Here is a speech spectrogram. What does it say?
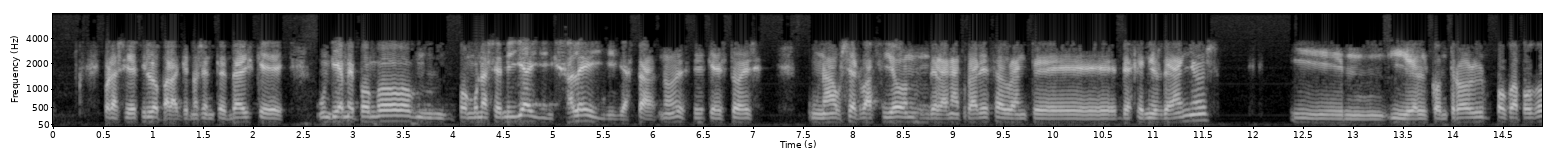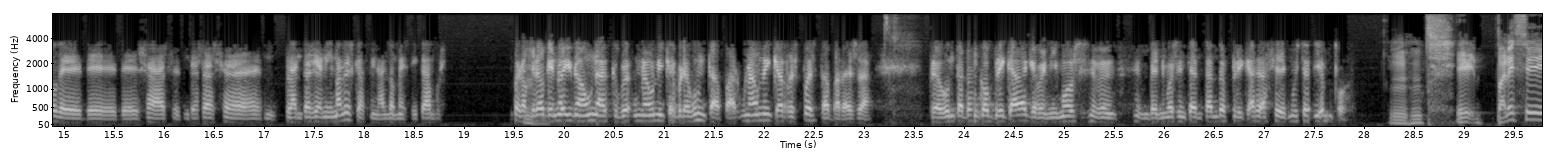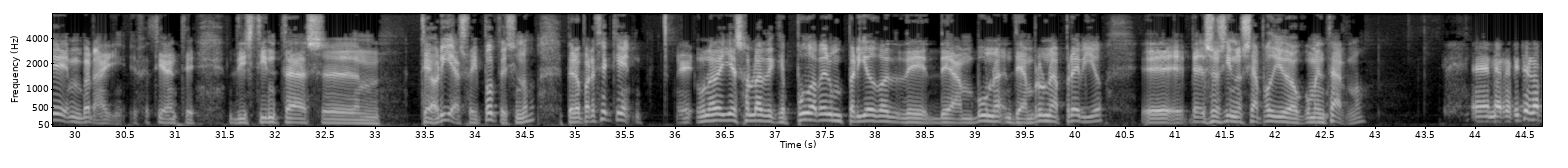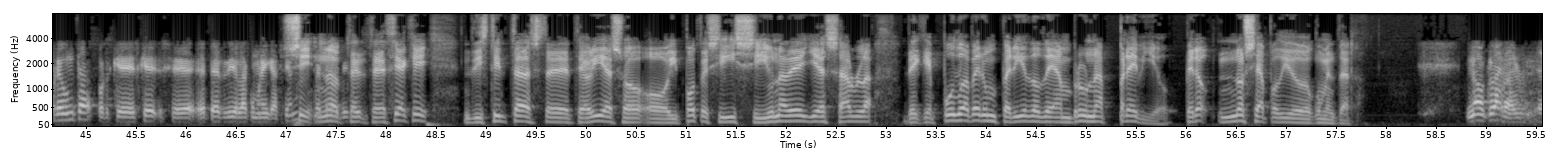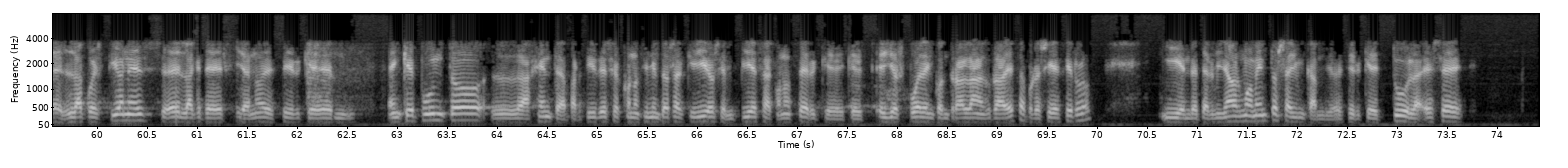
por así decirlo, para que nos entendáis que un día me pongo, mm, pongo una semilla y sale y ya está, ¿no? Es decir, que esto es una observación de la naturaleza durante decenios de años y, el control poco a poco de, esas, de esas eh, plantas y animales que al final domesticamos. Pero creo que no hay una, una, única pregunta, una única respuesta para esa pregunta tan complicada que venimos, venimos intentando explicar hace mucho tiempo. Eh, parece, bueno, hay efectivamente distintas eh, teorías o hipótesis, ¿no? Pero parece que, eh, una de ellas habla de que pudo haber un periodo de, de, hambruna, previo, eh, eso sí no se ha podido documentar, ¿no? Eh, ¿Me repites la pregunta? Porque es que se, he perdido la comunicación. Sí, no, te, decía que distintas teorías o, hipótesis y una de ellas habla de que pudo haber un periodo de hambruna previo, pero no se ha podido documentar. No, claro, la cuestión es la que te decía, ¿no? Es decir, que en qué punto la gente, a partir de esos conocimientos adquiridos, empieza a conocer que, ellos pueden controlar la naturaleza, por así decirlo, y en determinados momentos hay un cambio. Es decir, que tú, ese,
